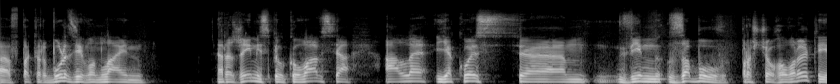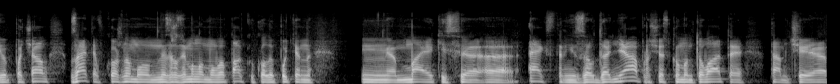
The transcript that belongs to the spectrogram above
е, в Петербурзі в онлайн режимі, спілкувався, але якось е, він забув про що говорити і почав знаєте, в кожному незрозумілому випадку, коли Путін. Має якісь е, екстрені завдання про щось коментувати там чи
